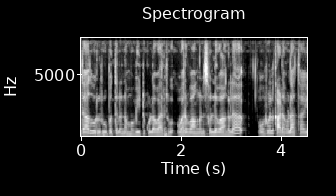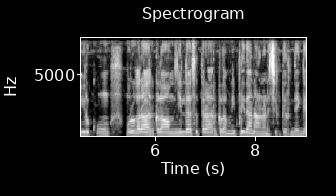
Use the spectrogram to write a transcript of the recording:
ஏதாவது ஒரு ரூபத்தில் நம்ம வீட்டுக்குள்ளே வரு வருவாங்கன்னு சொல்லுவாங்களே ஒருவேளை கடவுளாக தான் இருக்கும் முருகராக இருக்கலாம் இல்லை சித்தராக இருக்கலாம்னு இப்படி தான் நான் நினச்சிக்கிட்டு இருந்தேங்க.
